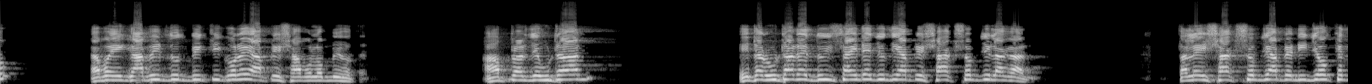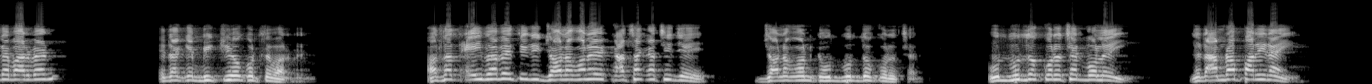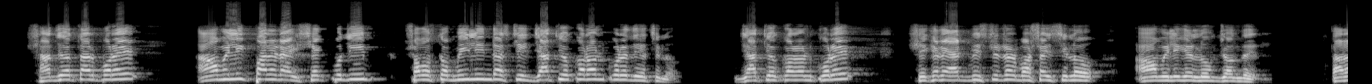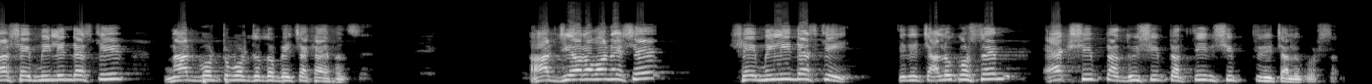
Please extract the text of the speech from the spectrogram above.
এবং এই গাভীর দুধ বিক্রি করে আপনি স্বাবলম্বী হতেন। আপনার যে উঠান, এটার উঠানের দুই সাইডে যদি আপনি শাকসবজি লাগান, তাহলে এই শাকসবজি আপনি নিজেও খেতে পারবেন, এটাকে বিক্রিও করতে পারবেন। অর্থাৎ এইভাবে তিনি জনগণের কাছাকাছি যে জনগণকে উদ্বুদ্ধ করেছেন। উদ্বুদ্ধ করেছেন বলেই, যেটা আমরা পারি নাই। স্বাধীনতার পরে আওয়ামী লীগ পারে নাই, শেখ মুজিব সমস্ত মিল ইন্ডাস্ট্রি জাতীয়করণ করে দিয়েছিল। জাতীয়করণ করে সেখানে অ্যাডমিনিস্ট্রেটর বসাইছিল আওয়ামী লীগের লোকজনদের। তারা সেই মিল ইন্ডাস্ট্রির নাট বল্টু পর্যন্ত বেচা খায় ফেলছে। আর জিয়া রহমান এসে সেই মিল ইন্ডাস্ট্রি তিনি চালু করছেন এক শিফট না দুই শিফট না তিন শিফট তিনি চালু করছেন।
